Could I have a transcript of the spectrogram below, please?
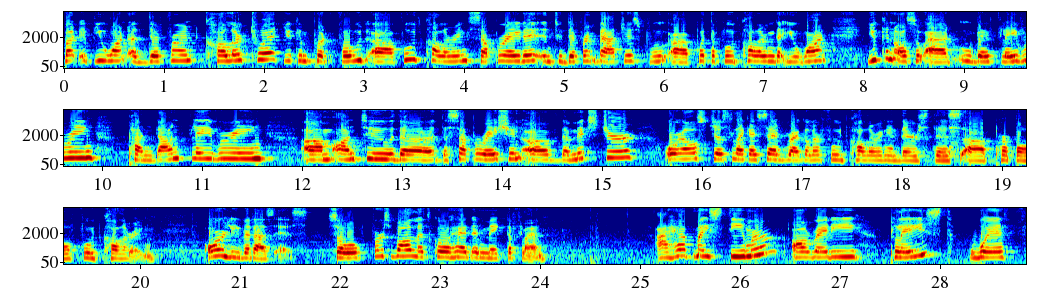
But if you want a different color to it, you can put food uh, food coloring, separate it into different batches, uh, put the food coloring that you want. You can also add ube flavoring, pandan flavoring um, onto the, the separation of the mixture or else just like I said, regular food coloring and there's this uh, purple food coloring or leave it as is. So first of all, let's go ahead and make the flan. I have my steamer already placed with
